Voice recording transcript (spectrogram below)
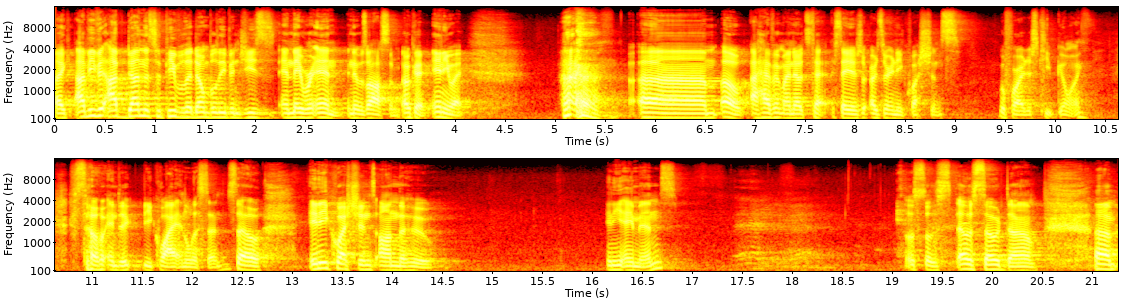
Like, I've even I've done this with people that don't believe in Jesus, and they were in, and it was awesome. Okay, anyway. um, oh, I have in my notes to say, is, is there any questions before I just keep going? So, and to be quiet and listen. So, any questions on the who? Any amens? Was so, that was so dumb. Um,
